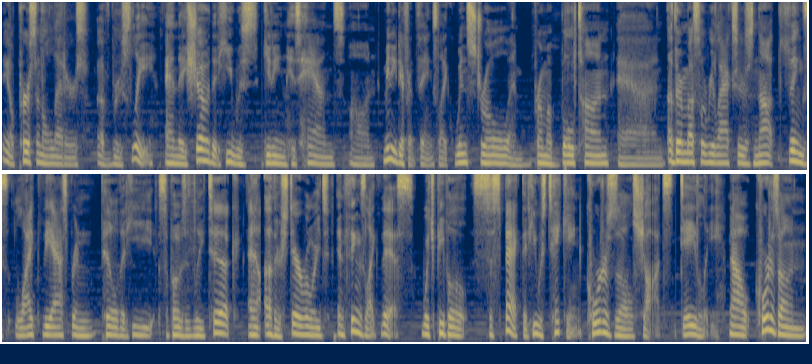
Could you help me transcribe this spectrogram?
you know, personal letters of Bruce Lee. And they show that he was getting his hands on many different things like Winstrol and Bromoboltan and other muscle relaxers, not things like the aspirin pill that he supposedly took and other steroids and things like this, which people suspect that he was taking cortisol shots daily. Now, cortisone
